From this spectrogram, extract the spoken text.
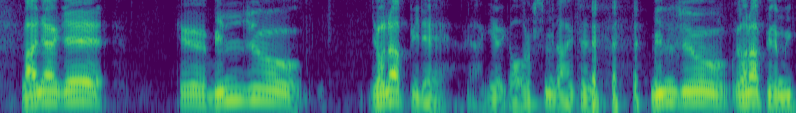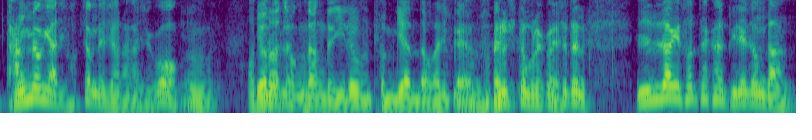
만약에 그 민주 연합 비례 야, 이거 어렵습니다. 하여튼 민주 연합 비례 이 당명이 아직 확정되지 않아 가지고 그 어떤 여러 플랫폼- 정당들 이름을 변기한다고 하니까요. 뭐 그럴지도 모르겠고 어쨌든 민주당이 선택할 비례정당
